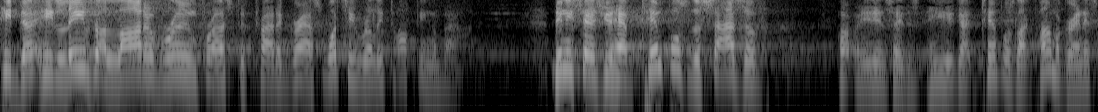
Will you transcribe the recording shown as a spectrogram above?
He, do, he leaves a lot of room for us to try to grasp what's he really talking about. Then he says, You have temples the size of, oh, he didn't say this, he got temples like pomegranates,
